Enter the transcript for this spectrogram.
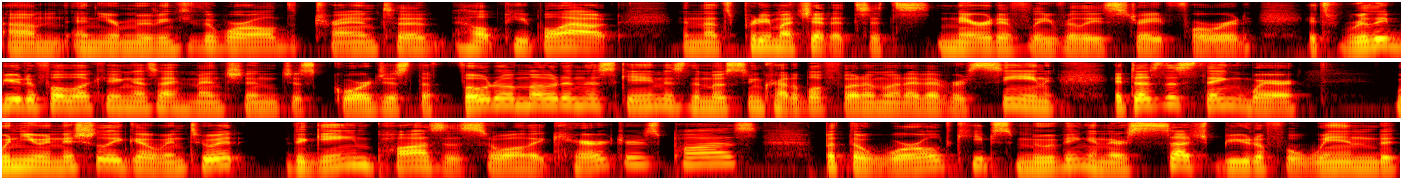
um, and you're moving through the world trying to help people out, and that's pretty much it. It's it's narratively really straightforward. It's really beautiful looking, as I mentioned, just gorgeous. The photo mode in this game is the most incredible photo mode I've ever seen. It does this thing where when you initially go into it, the game pauses, so all the characters pause, but the world keeps moving, and there's such beautiful wind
